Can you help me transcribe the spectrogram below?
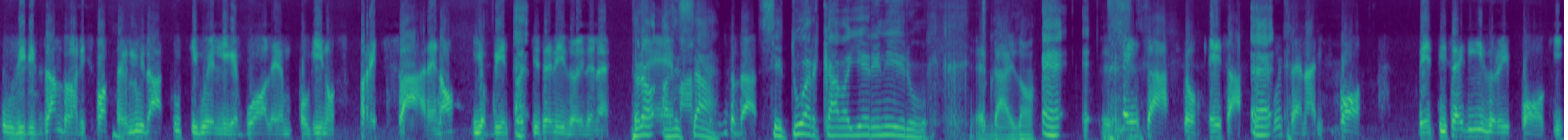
utilizzando la risposta che lui dà a tutti quelli che vuole un pochino sprezzare, no? Io ho vinto Eh, 26 titoli te ne. Però Eh, ma Alessà, da- se tu al Cavaliere Nero. Eh, dai, no. eh, eh, Esatto, esatto. Eh. Questa è una risposta. 26 titoli, pochi.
